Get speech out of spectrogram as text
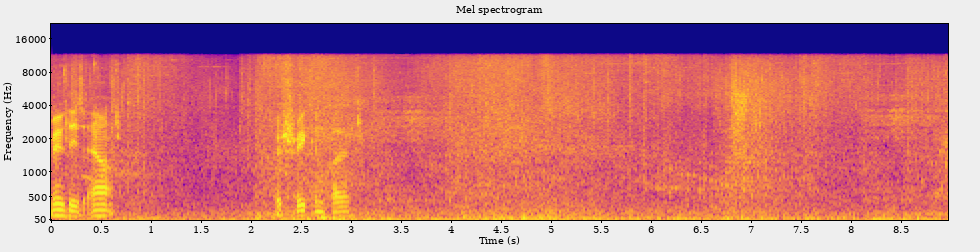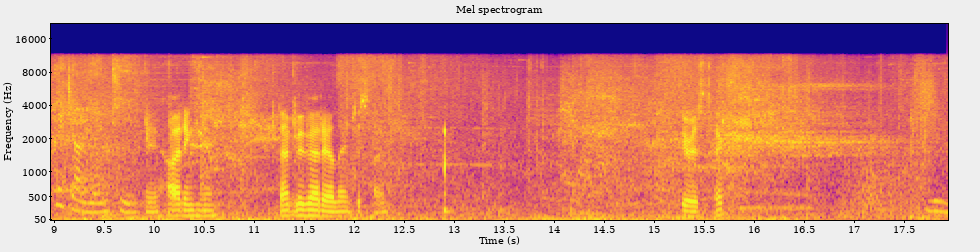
Move these out. They're shrieking fire. Yeah, hiding here. Don't move out early. just hide. Here is tech. Three,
